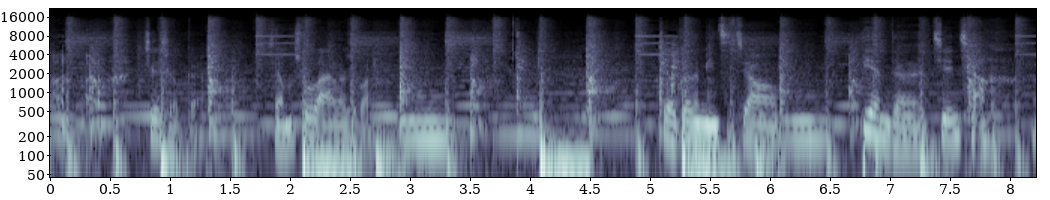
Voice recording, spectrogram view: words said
这首歌想不出来了是吧？这首歌的名字叫《变得坚强》。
